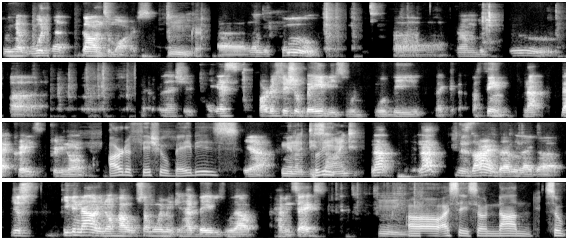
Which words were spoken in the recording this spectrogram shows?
we have, would have gone to Mars. うん。Okay. Uh, number two, uh, number two, uh, that shit. I guess artificial babies would would be like a thing, not that crazy, pretty normal. Artificial babies. Yeah, I mean, like designed. not not designed, but I mean like uh, just even now, you know how some women can have babies without having sex. うん。Oh, I see. So non. So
